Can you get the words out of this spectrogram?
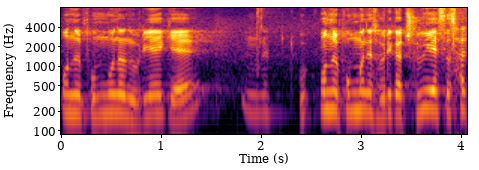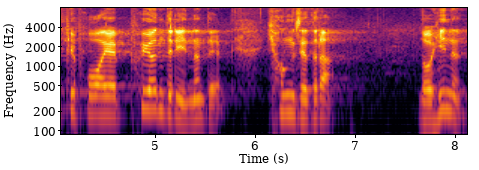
오늘 본문은 우리에게 음, 오늘 본문에서 우리가 주위에서 살펴보아야 할 표현들이 있는데 형제들아 너희는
